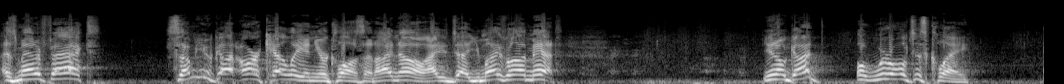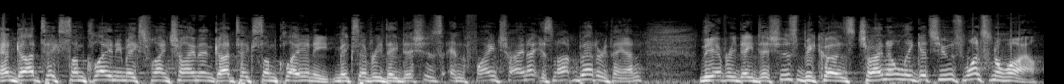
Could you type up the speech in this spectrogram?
As a matter of fact, some of you got R. Kelly in your closet. I know. I, you might as well admit. You know, God, oh, we're all just clay. And God takes some clay and He makes fine china, and God takes some clay and He makes everyday dishes. And the fine china is not better than the everyday dishes because china only gets used once in a while.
